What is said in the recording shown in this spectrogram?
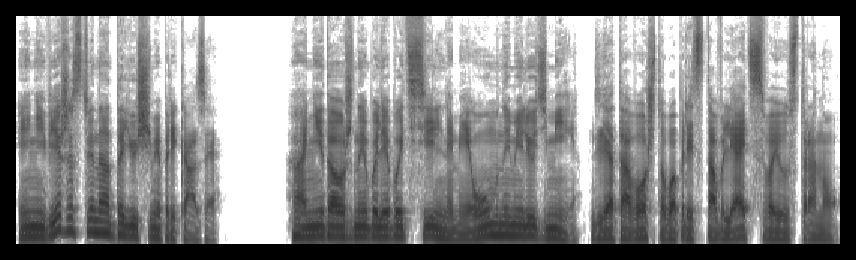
и невежественно отдающими приказы. Они должны были быть сильными, умными людьми для того, чтобы представлять свою страну.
